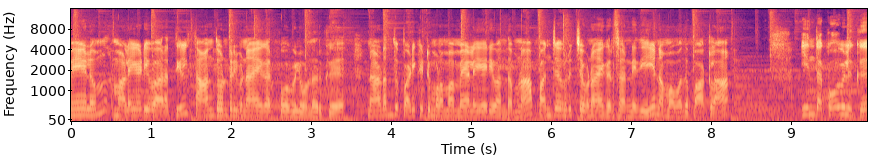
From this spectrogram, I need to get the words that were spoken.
மேலும் மலையடிவாரத்தில் தான் தோன்றி விநாயகர் கோவில் ஒன்று இருக்குது நடந்து படிக்கட்டு மூலமாக மேலே ஏறி வந்தோம்னா பஞ்சவிருட்ச விநாயகர் சந்நிதியையும் நம்ம வந்து பார்க்கலாம். இந்த கோவிலுக்கு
